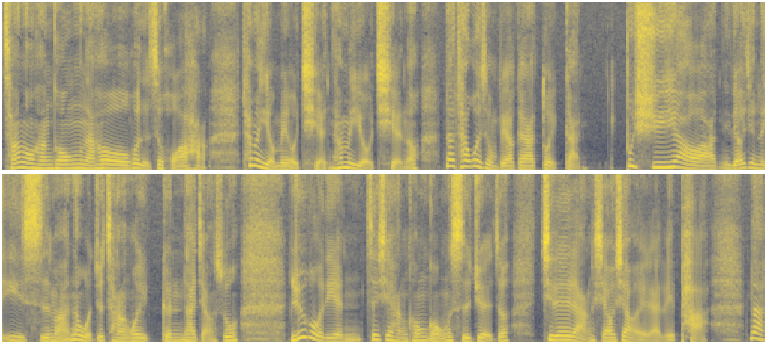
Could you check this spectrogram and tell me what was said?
长龙航空，然后或者是华航，他们有没有钱？他们有钱哦，那他为什么不要跟他对干？不需要啊，你了解的意思吗？那我就常常会跟他讲说，如果连这些航空公司觉得说积雷狼小小也来怕，那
